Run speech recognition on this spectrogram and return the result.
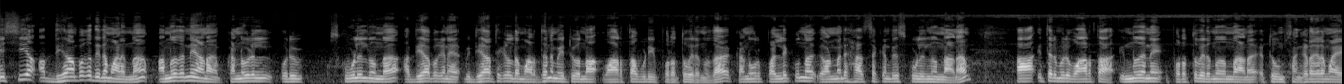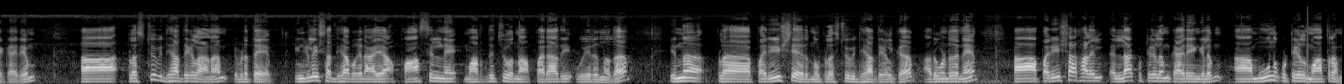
ദേശീയ അധ്യാപക ദിനമാണെന്ന്. അന്ന് തന്നെയാണ് കണ്ണൂരിൽ ഒരു സ്കൂളിൽ നിന്ന് അധ്യാപകന് വിദ്യാർത്ഥികളുടെ മർദ്ദനമേറ്റു എന്ന വാർത്ത കൂടി പുറത്തു വരുന്നത് Kannur Pallikkunnu government higher secondary സ്കൂളിൽ നിന്നാണ്. ഇത്തരമൊരു വാർത്ത ഇന്ന് തന്നെ പുറത്തു വരുന്നതെന്നാണ് ഏറ്റവും സങ്കടകരമായ കാര്യം. പ്ലസ് ടു വിദ്യാർത്ഥികളാണ് ഇവിടുത്തെ ഇംഗ്ലീഷ് അധ്യാപകനായ ഫാസിലിനെ മർദ്ദിച്ചു എന്ന പരാതി ഉയരുന്നത്. ഇന്ന് പരീക്ഷയായിരുന്നു പ്ലസ് ടു വിദ്യാർത്ഥികൾക്ക്. അതുകൊണ്ട് തന്നെ പരീക്ഷാ ഹാളിൽ എല്ലാ കുട്ടികളും കയറിയെങ്കിലും മൂന്ന് കുട്ടികൾ മാത്രം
